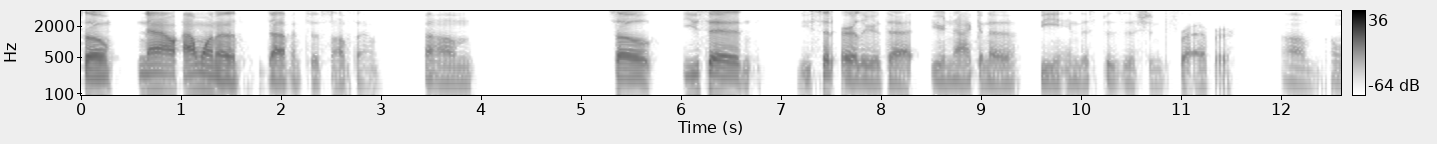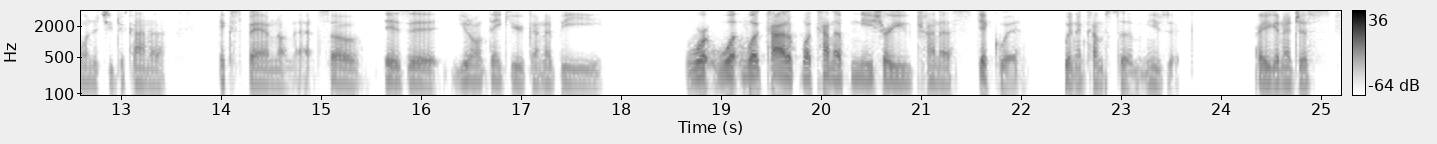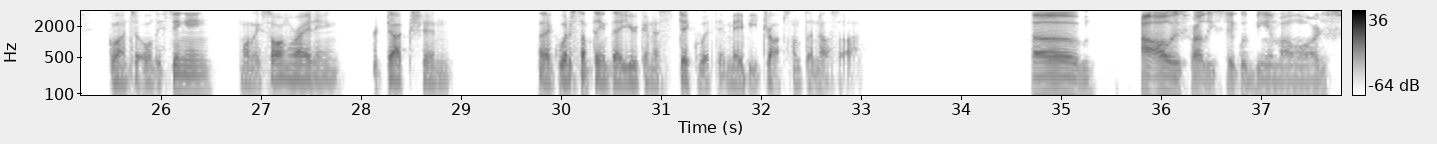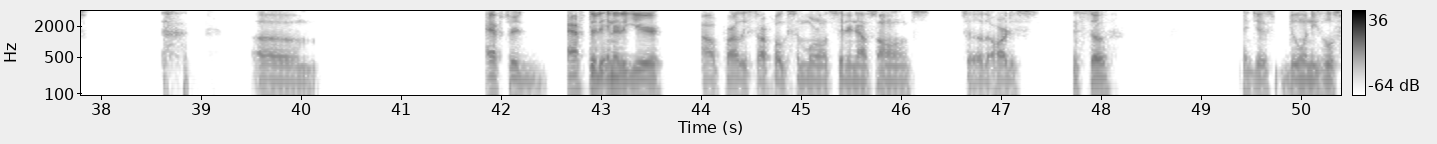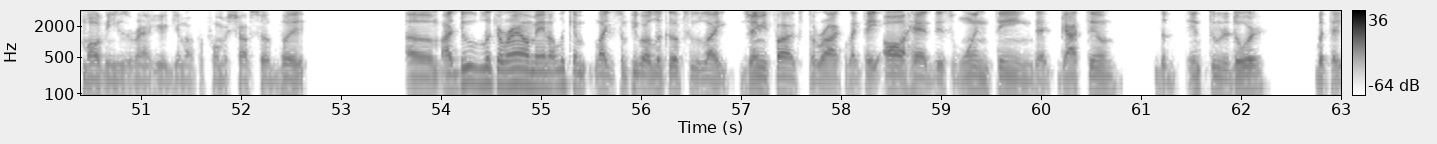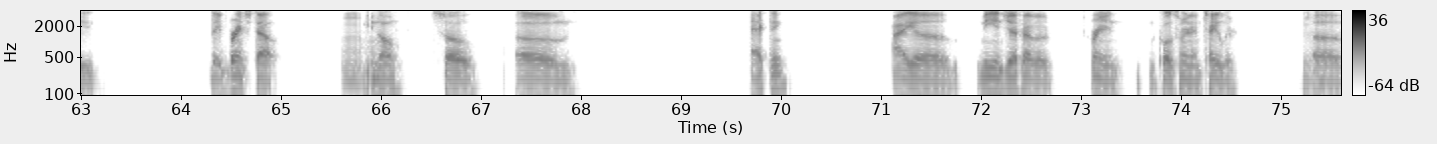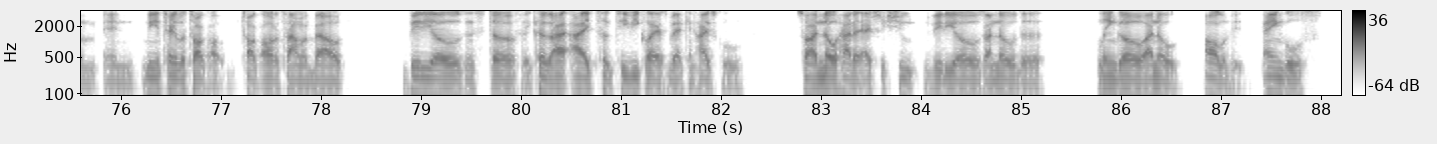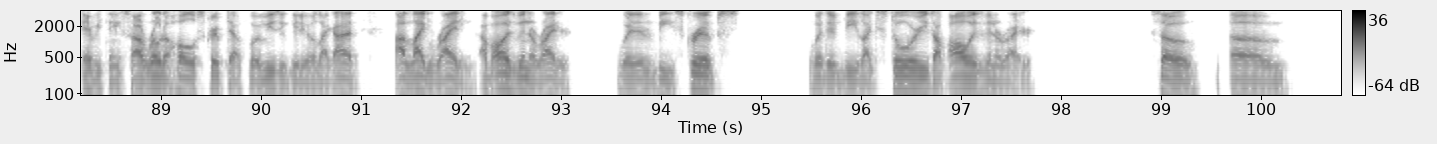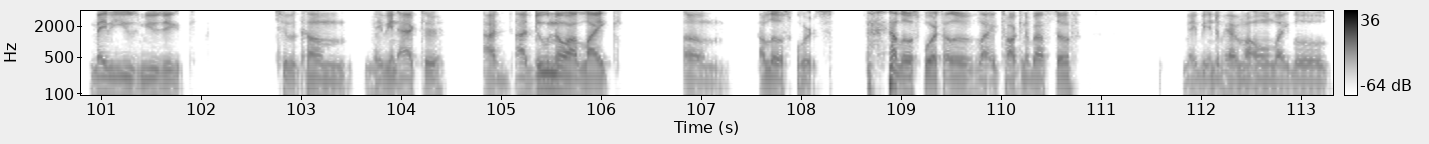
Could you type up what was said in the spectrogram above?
So now I want to dive into something. Um, so you said you said earlier that you're not gonna be in this position forever. Um, I wanted you to kind of expand on that. So is it you don't think you're gonna be what what what kind of what kind of niche are you trying to stick with when it comes to music? Are you gonna just go into only singing, only songwriting, production? Like, what is something that you're gonna stick with and maybe drop something else off? Um, I always probably stick with being my own artist. um, after after the end of the year, I'll probably start focusing more on sending out songs to other artists and stuff, and just doing these little small venues around here, getting my performance chops up. But Um, I do look around, man. I look at like some people I look up to, like Jamie Foxx, The Rock. Like they all had this one thing that got them the in through the door, but they they branched out. Mhm. You know, so um, acting. I uh, me and Jeff have a friend, a close friend named Taylor. Mhm. Um, and me and Taylor talk all, talk all the time about videos and stuff because I I took TV class back in high school, so I know how to actually shoot videos. I know the lingo. I know all of it, angles, everything. So I wrote a whole script out for a music video. Like I I like writing. I've always been a writer, whether it be scripts, whether it be like stories. I've always been a writer. So um, maybe use music to become maybe an actor. I I do know I like um I love sports. I love sports. I love like talking about stuff. Maybe end up having my own like little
